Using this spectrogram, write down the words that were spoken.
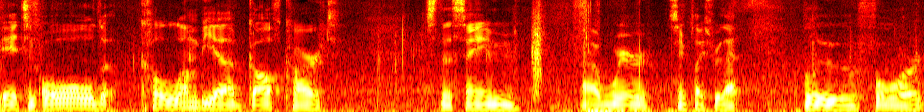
It's an old Columbia golf cart. It's the same uh, where same place where that blue Ford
